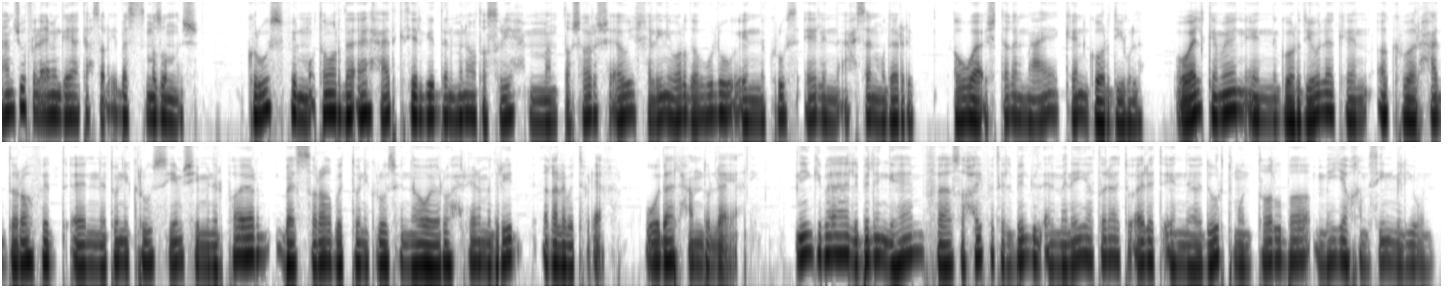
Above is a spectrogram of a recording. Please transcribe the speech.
وهنشوف الأيام الجاية هتحصل إيه بس ما أظنش. كروز في المؤتمر ده قال حاجات كتير جدا منها تصريح ما انتشرش قوي. خليني برضه أقوله إن كروز قال إن أحسن مدرب هو اشتغل معاه كان جوارديولا. وقال كمان إن جوارديولا كان أكبر حد رافض إن توني كروس يمشي من البايرن بس رغبة توني كروس إن هو يروح ريال مدريد غلبت في الآخر وده الحمد لله يعني. نيجي بقى لبيلينجهام فصحيفة البيلد الألمانية طلعت وقالت إن دورتموند طالبة 150 مليون.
